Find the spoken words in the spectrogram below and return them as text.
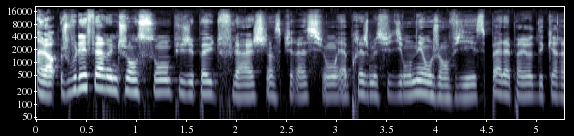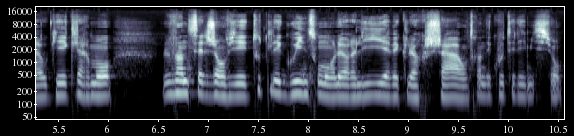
Alors, je voulais faire une chanson, puis j'ai pas eu de flash, l'inspiration, et après je me suis dit, on est en janvier, c'est pas la période des karaokés, clairement. Le 27 janvier, toutes les Gwyn sont dans leur lit avec leur chat en train d'écouter l'émission.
